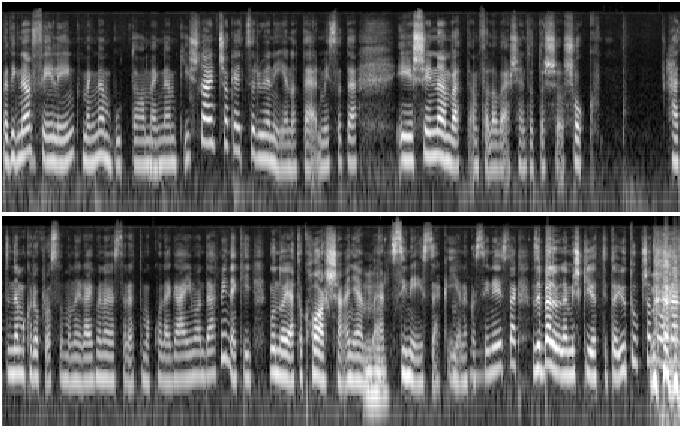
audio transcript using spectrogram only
Pedig nem félénk, meg nem buta, meg nem kislány, csak egyszerűen ilyen a természete. És én nem vettem fel a versenyt ott a so- sok hát nem akarok rosszat mondani rájuk, mert nagyon szerettem a kollégáimat, de hát mindenki így gondoljátok harsány ember, Mhm. mm. színészek, ilyenek a színészek. Azért belőlem is kijött itt a YouTube csatornán,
